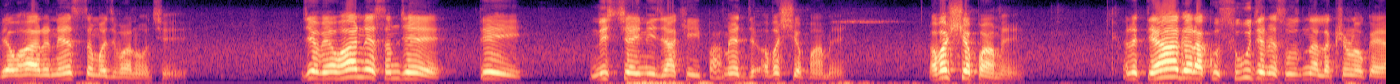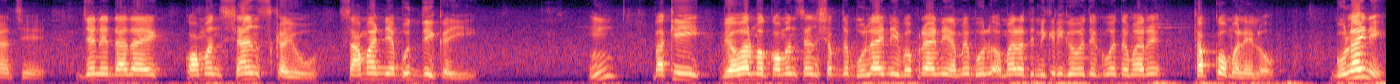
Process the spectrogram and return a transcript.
વ્યવહારને જ સમજવાનો છે. જે વ્યવહારને સમજે તે નિશ્ચયની ઝાંખી પામે જ અવશ્ય પામે. અવશ્ય પામે. અને ત્યાં આગળ આખું સૂજ અને સૂઝના લક્ષણો કયા છે? જેને દાદાએ કોમન સેન્સ કહ્યું, સામાન્ય બુદ્ધિ કહી. હમ? બાકી વ્યવહારમાં કોમન સેન્સ શબ્દ બોલાય નહીં, વપરાય નહીં. અમે બોલો, અમારાથી નીકળી ગયો તે કહો તમારે ઠપકો મળેલો. બોલાય નહીં.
